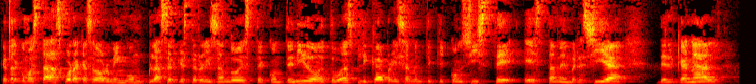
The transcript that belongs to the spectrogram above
¿Qué tal? ¿Cómo estás? Por acá Domingo, un placer que estés revisando este contenido donde te voy a explicar precisamente qué consiste esta membresía del canal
